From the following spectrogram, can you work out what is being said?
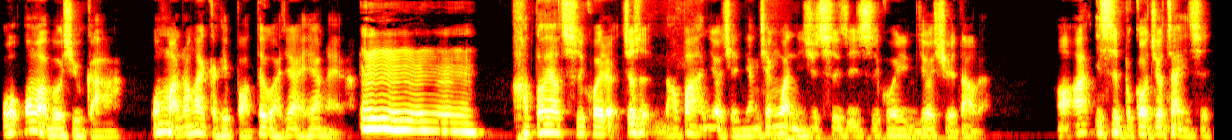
我我嘛不修教。我马上爱自己搏斗啊，这样的啦。嗯嗯嗯嗯嗯，都要吃亏了。就是老爸很有钱，两千万你去吃自己吃亏，你就学到了。哦啊，一次不够就再一次，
